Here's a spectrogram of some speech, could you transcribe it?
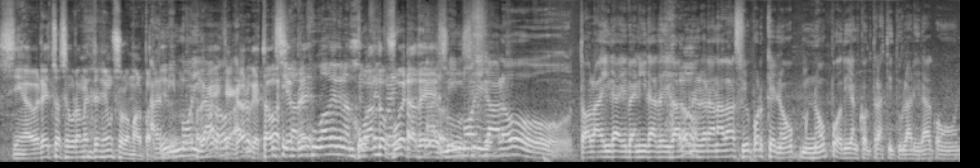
sin haber hecho seguramente ni un solo mal partido. mismo Porque, Higalo, que claro, que estaba siempre de jugando fuera de su... mismo Higalo, toda la ida y venida de Higalo Claro. en el Granada ha sido porque no, no podía encontrar titularidad con,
